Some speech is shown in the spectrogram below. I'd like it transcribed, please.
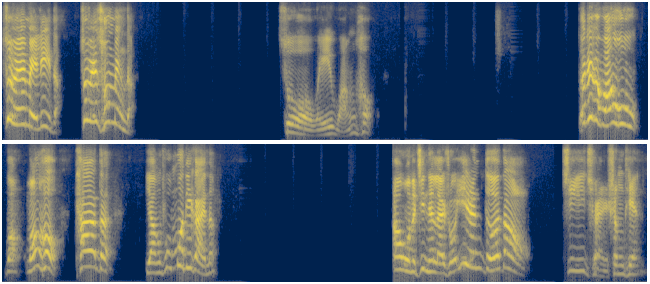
最为美丽的、最为聪明的。作为王后，那这个王后王王后，她的养父莫迪改呢？按我们今天来说，一人得道，鸡犬升天，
